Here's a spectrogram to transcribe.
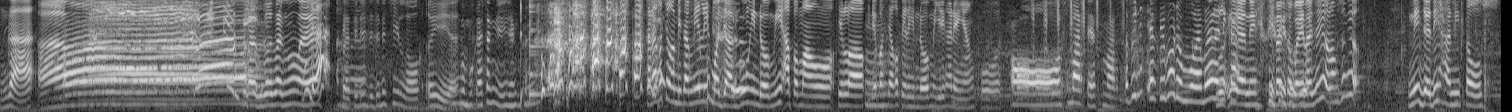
Enggak. Ah. Keras gak usah ngeles. Enggak. Berarti dia jajannya cilok. Oh iya. Terus bumbu kacangnya yang Karena aku cuma bisa milih mau jagung, Indomie, apa mau cilok. Jadi pasti aku pilih Indomie, jadi nggak ada yang nyangkut. Oh, smart ya, smart. Tapi ini es krimnya udah mulai meleleh nih, Kak. iya nih, kita cobain aja yuk langsung yuk. Ini jadi honey toast.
